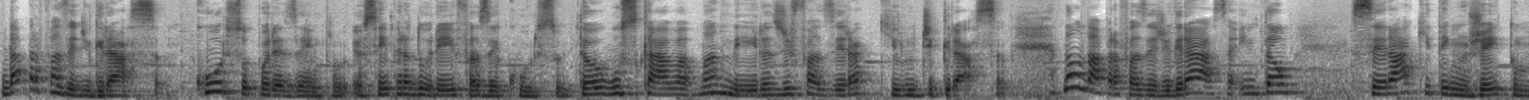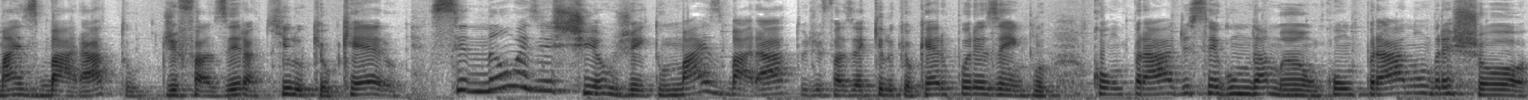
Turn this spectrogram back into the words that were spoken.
Dá para fazer de graça? Curso, por exemplo, eu sempre adorei fazer curso, então eu buscava maneiras de fazer aquilo de graça. Não dá para fazer de graça? Então, será que tem um jeito mais barato de fazer aquilo que eu quero? Se não existia um jeito mais barato de fazer aquilo que eu quero, por exemplo, comprar de segunda mão, comprar num brechó,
